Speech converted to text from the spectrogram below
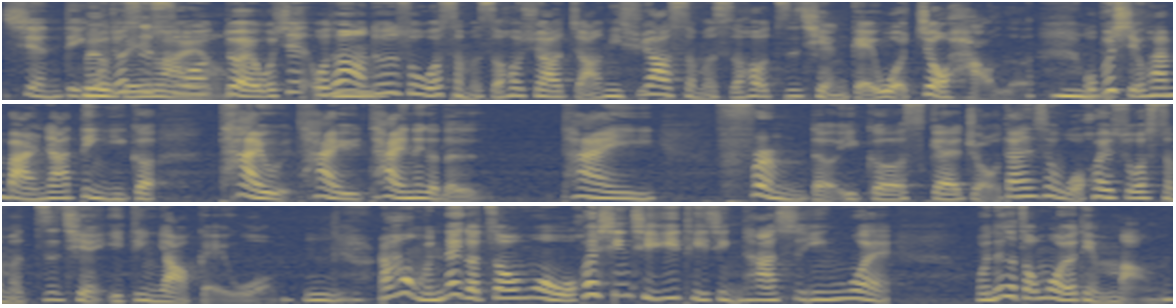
限定，我就是说，哦、对我现我通常都是说我什么时候需要交，嗯、你需要什么时候之前给我就好了。嗯、我不喜欢把人家定一个太太太那个的太。Firm 的一个 schedule，但是我会说什么之前一定要给我，嗯，然后我们那个周末我会星期一提醒他，是因为我那个周末有点忙，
